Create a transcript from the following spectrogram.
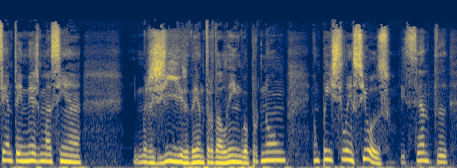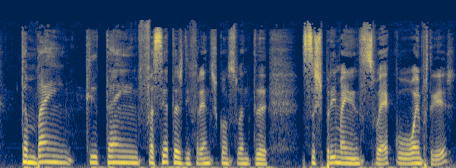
sentem mesmo assim a emergir dentro da língua porque não é um país silencioso. E sente também que têm facetas diferentes consoante se exprime em sueco ou em português?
